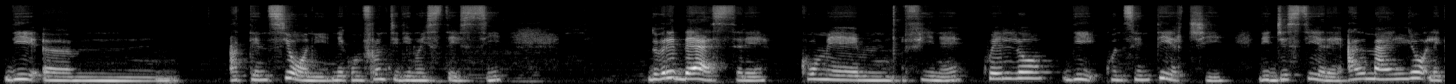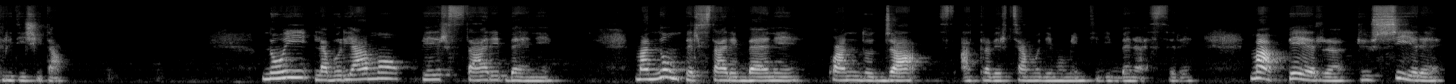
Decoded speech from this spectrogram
di ehm, attenzioni nei confronti di noi stessi, dovrebbe essere come mm, fine quello di consentirci di gestire al meglio le criticità. Noi lavoriamo per stare bene, ma non per stare bene quando già attraversiamo dei momenti di benessere, ma per riuscire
